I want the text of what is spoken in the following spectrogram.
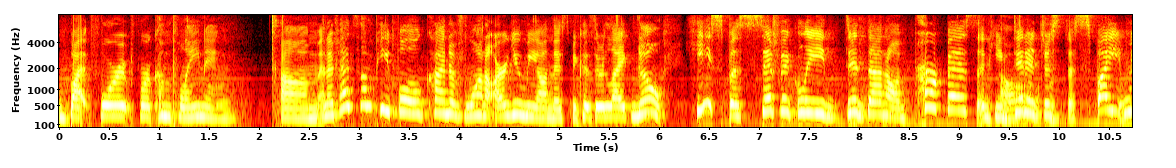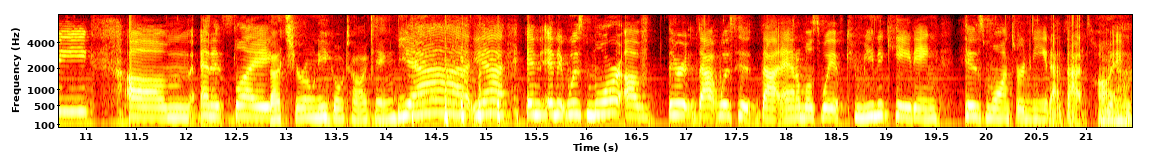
but for for complaining um, and i've had some people kind of want to argue me on this because they're like no he specifically did that on purpose and he did it just to spite me um, and it's like That's your own ego talking. yeah, yeah, and and it was more of there. That was his, that animal's way of communicating his want or need at that time.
